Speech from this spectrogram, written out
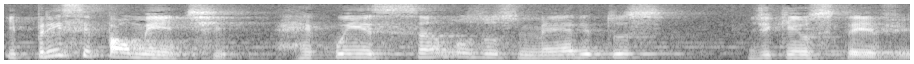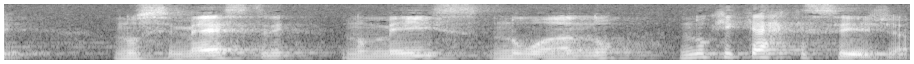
e principalmente reconheçamos os méritos de quem os teve no semestre, no mês, no ano, no que quer que seja.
